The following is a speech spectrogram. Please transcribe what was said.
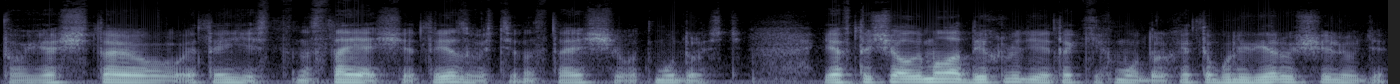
то я считаю, это и есть настоящая трезвость и настоящая вот мудрость. Я встречал и молодых людей таких мудрых, это были верующие люди,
